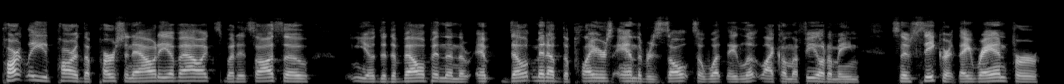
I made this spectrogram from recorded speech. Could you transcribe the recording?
partly part of the personality of Alex, but it's also you know the development and the development of the players and the results of what they look like on the field. I mean, it's no secret they ran for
